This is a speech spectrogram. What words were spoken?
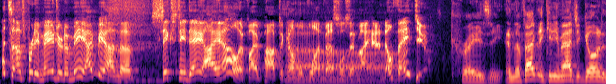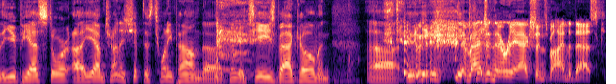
That sounds pretty major to me. I'd be on the 60 day IL if I popped a couple uh, blood vessels in my hand. No, thank you. Crazy. And the fact that, can you imagine going to the UPS store? Uh, yeah, I'm trying to ship this 20 pound uh, thing of cheese back home and uh, you, you, you, Imagine their reactions behind the desk.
